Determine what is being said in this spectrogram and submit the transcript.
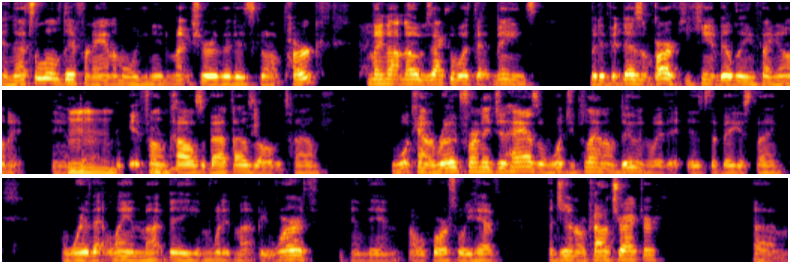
And that's a little different animal. You need to make sure that it's going to perk. You may not know exactly what that means, but if it doesn't perk, you can't build anything on it. And Mm. get phone Mhm. calls about those all the time. What kind of road frontage it has and what you plan on doing with it is the biggest thing. Where that land might be and what it might be worth. And then, of course, we have a general contractor. Um,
